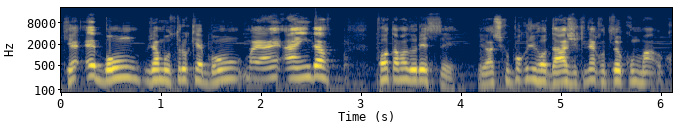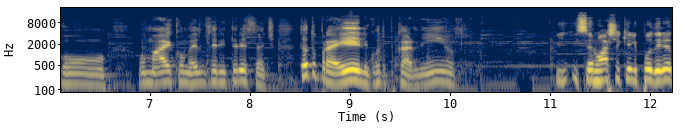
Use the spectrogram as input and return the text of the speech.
Que é, é bom, já mostrou que é bom, mas ainda falta amadurecer. Eu acho que um pouco de rodagem, que nem aconteceu com, com o Michael mesmo, seria interessante. Tanto para ele quanto pro Carlinhos. E, e, você não acha que ele poderia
